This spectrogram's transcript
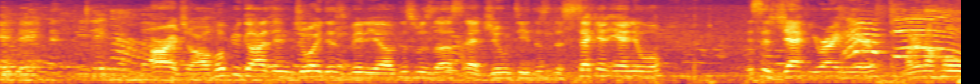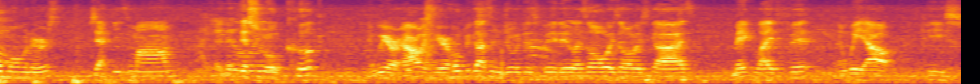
All right, y'all. Hope you guys enjoyed this video. This was us at Juneteenth. This is the second annual. This is Jackie right here, one of the homeowners. Jackie's mom, an additional cook, and we are out here. Hope you guys enjoyed this video. As always, always, guys, make life fit, and we out. Peace.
